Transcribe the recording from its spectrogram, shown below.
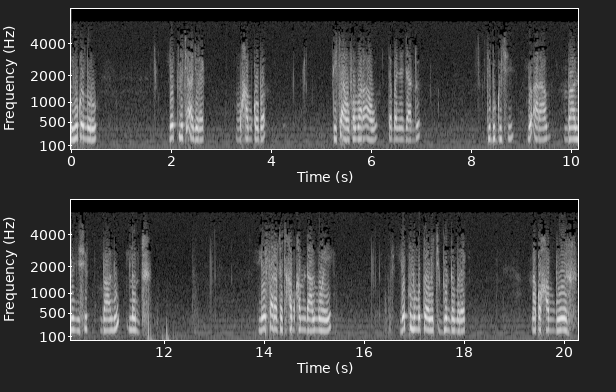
yu ko nuru. Lépp lu ci aju rek mu xam ko ba di ci aw fa mu war a aw te bañ a jàdd di dugg ci lu araam mbaa lu ñu sib mbaa lu lënt. Liy farata ci xam-xam daal mooy lépp lu mu toll ci bindam rek na ko xam bu wér.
